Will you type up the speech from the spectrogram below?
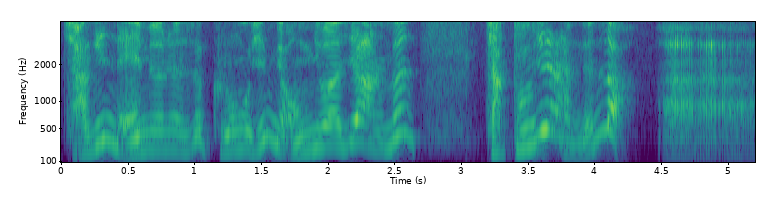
자기 내면에서 그런 것이 명료하지 않으면 작품이 안 된다. 아,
